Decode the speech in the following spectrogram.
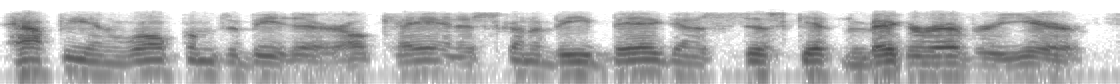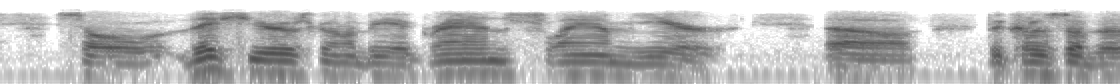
happy and welcome to be there, okay? And it's going to be big and it's just getting bigger every year. So this year is going to be a grand slam year. Uh, because of the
